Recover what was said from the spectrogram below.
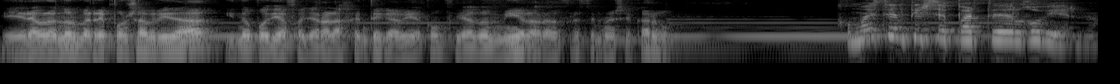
era una enorme responsabilidad y no podía fallar a la gente que había confiado en mí a la hora de ofrecerme ese cargo. ¿Cómo es sentirse parte del gobierno?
